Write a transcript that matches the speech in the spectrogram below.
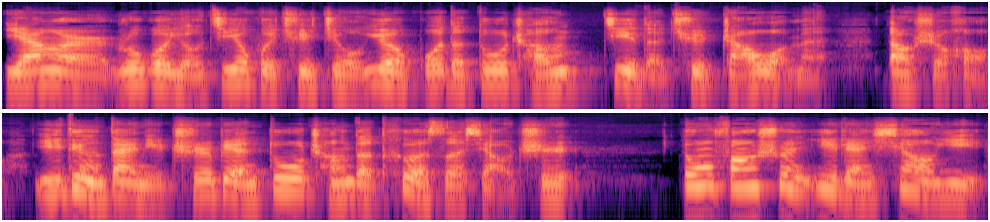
言儿，如果有机会去九月国的都城，记得去找我们，到时候一定带你吃遍都城的特色小吃。东方顺一脸笑意，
